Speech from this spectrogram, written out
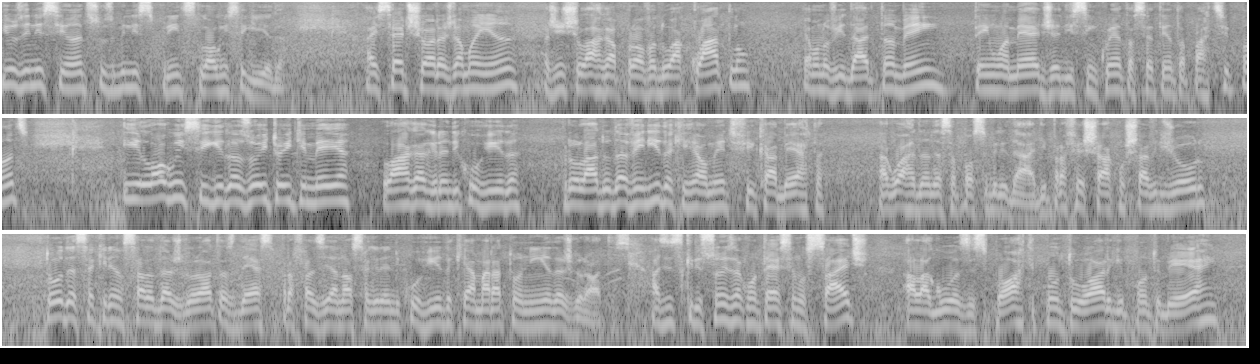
e os iniciantes os mini sprints logo em seguida. Às 7 horas da manhã, a gente larga a prova do aquatlon, é uma novidade também, tem uma média de 50 a 70 participantes. E logo em seguida, às 8, 8 e meia, larga a grande corrida para o lado da avenida, que realmente fica aberta, aguardando essa possibilidade. E para fechar com chave de ouro, toda essa criançada das grotas desce para fazer a nossa grande corrida, que é a Maratoninha das Grotas. As inscrições acontecem no site alagoasesport.org.br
